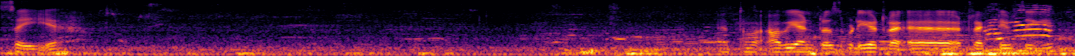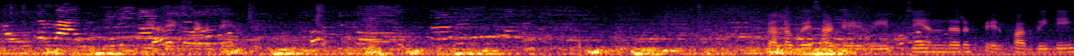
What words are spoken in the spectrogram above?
ਸਹੀ ਹੈ। ਇੱਥੋਂ ਆ ਵੀ ਐਂਟਰੈਂਸ ਬੜੀ ਅਟਰੈਕਟਿਵ ਸੀਗੀ। ਇਹ ਦੇਖ ਸਕਦੇ ਹੋ। ਪਹਿਲਾਂ ਕੋਈ ਸਾਡੇ ਵੀਰ ਜੀ ਅੰਦਰ, ਫਿਰ ਭਾਬੀ ਜੀ।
